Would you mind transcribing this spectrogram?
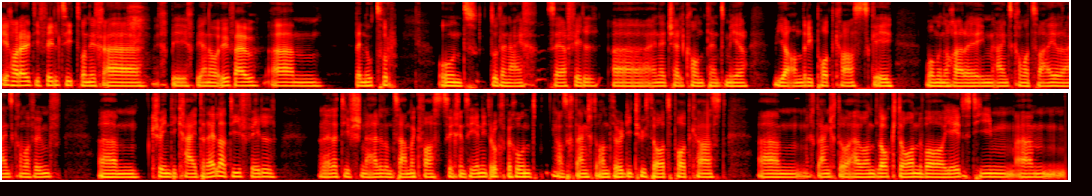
ich habe relativ viel Zeit, wo ich, äh, ich bin, ich bin auch noch ÖV-Benutzer und tue dann eigentlich sehr viel äh, NHL-Content mir via andere Podcasts geben, wo man nachher in 1,2 oder 1,5 ähm, Geschwindigkeit relativ viel relativ schnell und zusammengefasst sich ins Hirndruck bekommt. Also ich denke da an 32 Thoughts Podcast. Ähm, ich denke da auch an Lockdown, wo jedes Team ähm,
